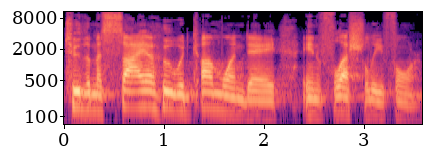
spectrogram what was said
to the Messiah who would come one day in fleshly form.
